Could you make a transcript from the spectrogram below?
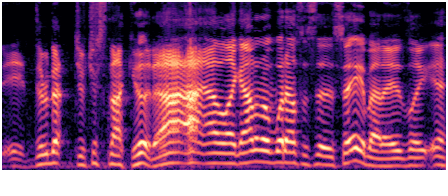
it, they're not. They're just not good. I, I, like. I don't know what else to say about it. It's like eh,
